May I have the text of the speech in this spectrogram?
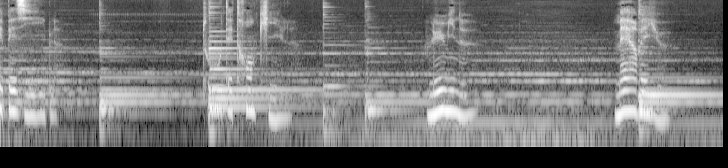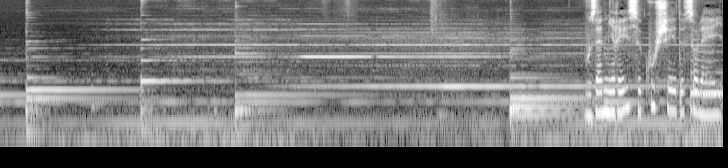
est paisible, Vous admirez ce coucher de soleil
